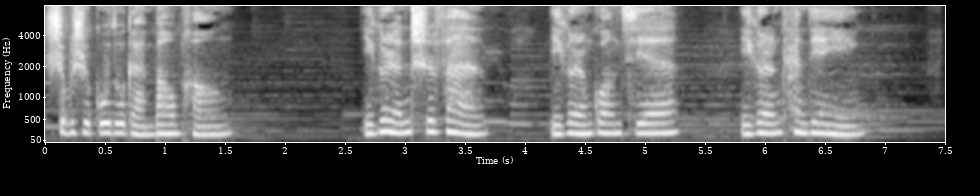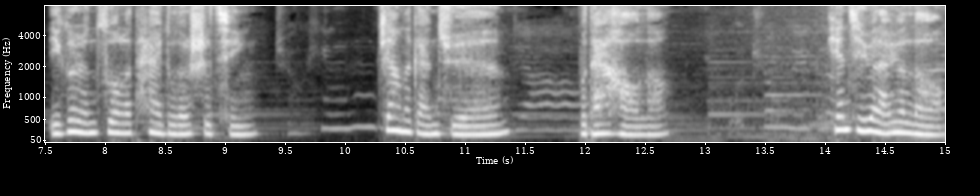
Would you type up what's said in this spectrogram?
是不是孤独感爆棚？一个人吃饭，一个人逛街，一个人看电影，一个人做了太多的事情，这样的感觉不太好了。天气越来越冷，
